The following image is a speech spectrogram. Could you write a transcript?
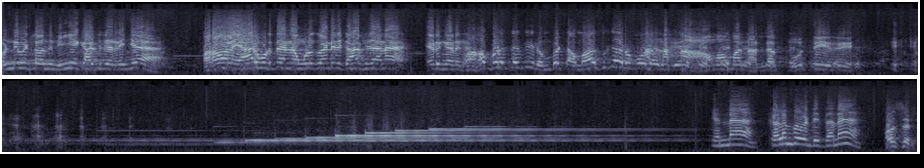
பொண்ணு வீட்டுல வந்து நீங்க காப்பி தர்றீங்க? பரவாயில்ல யார் கொடுத்தா என்ன? உங்களுக்கு வேண்டியது காஃபி தானே? எடுங்க எடுங்க. மாப்பிள தம்பி ரொம்ப டமாசுக்காரு போல இருக்கு. ஆமாமா நல்ல கூத்து இது. என்ன கிளம்ப வேண்டியதானே அது சரி.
